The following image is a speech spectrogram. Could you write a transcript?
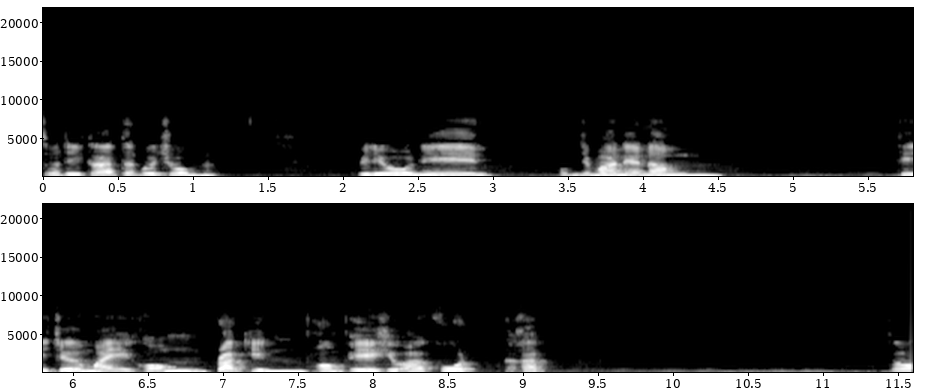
สวัสดีครับท่านผู้ชม วิดีโอนี้ผมจะมาแนะนำฟีเจอร์ใหม่ของปลั๊กอินพร้อมเพย์ QR Code นะครับ ก็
